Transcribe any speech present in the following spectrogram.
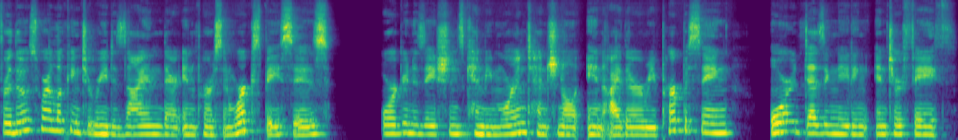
For those who are looking to redesign their in person workspaces, organizations can be more intentional in either repurposing or designating interfaith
